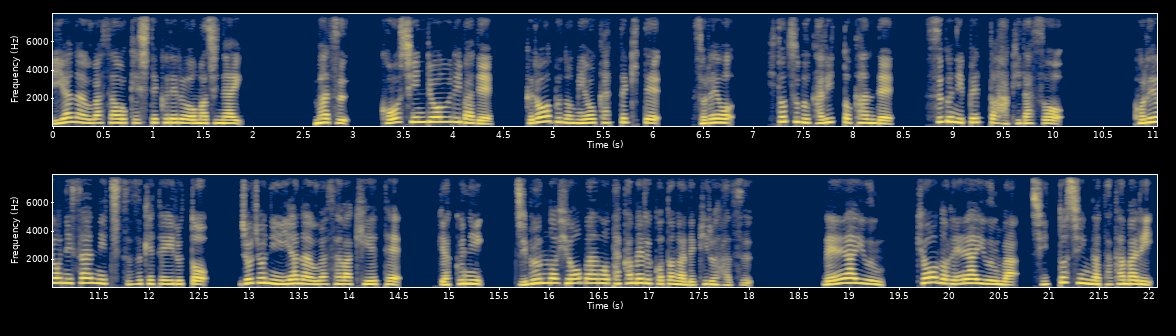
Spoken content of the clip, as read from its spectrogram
嫌な噂を消してくれるおまじない。まず、香辛料売り場で、グローブの実を買ってきて、それを、一粒カリッと噛んで、すぐにペット吐き出そう。これを2、3日続けていると、徐々に嫌な噂は消えて、逆に、自分の評判を高めることができるはず。恋愛運。今日の恋愛運は嫉妬心が高まり、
